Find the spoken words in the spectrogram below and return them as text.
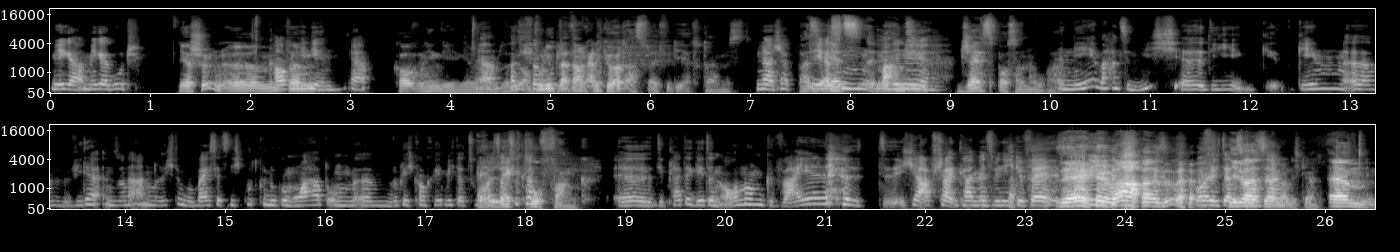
mega, mega gut. Ja, schön. Ähm, Kaufen, hingehen, ja. Kaufen, hingehen, genau. Ja, also obwohl die Platte noch gar nicht gehört hast, vielleicht für die ja total Mist. Na, ich habe die ersten, jetzt machen nee, sie Jazz Bossa Nova. Nee, machen sie nicht. Äh, die gehen äh, wieder in so eine andere Richtung, wobei ich es jetzt nicht gut genug im Ohr habe, um äh, wirklich konkret mich dazu äußern zu können. Elektrofunk. Äh, die Platte geht in Ordnung, weil ich ja abschalten kann, wenn es mir nicht gefällt. Sehr gut, wow, super. Wollte ich dazu nee, du hast ja noch nicht gehört. Ähm,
